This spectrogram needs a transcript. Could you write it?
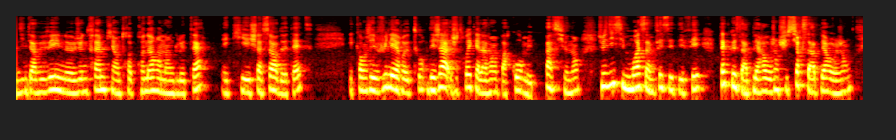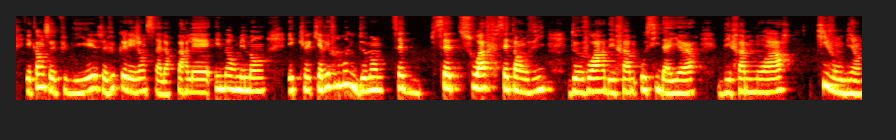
d'interviewer une jeune femme qui est entrepreneur en Angleterre et qui est chasseur de tête. Et quand j'ai vu les retours, déjà, je trouvais qu'elle avait un parcours mais passionnant. Je me dis si moi ça me fait cet effet, peut-être que ça plaira aux gens. Je suis sûre que ça va plaire aux gens. Et quand j'ai publié, j'ai vu que les gens ça leur parlait énormément et que qu'il y avait vraiment une demande, cette cette soif, cette envie de voir des femmes aussi d'ailleurs, des femmes noires qui vont bien,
